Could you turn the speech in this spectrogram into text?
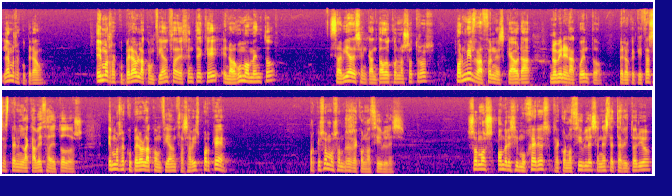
La hemos recuperado. Hemos recuperado la confianza de gente que en algún momento se había desencantado con nosotros por mil razones que ahora no vienen a cuento, pero que quizás estén en la cabeza de todos hemos recuperado la confianza. ¿Sabéis por qué? Porque somos hombres reconocibles. Somos hombres y mujeres reconocibles en este territorio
